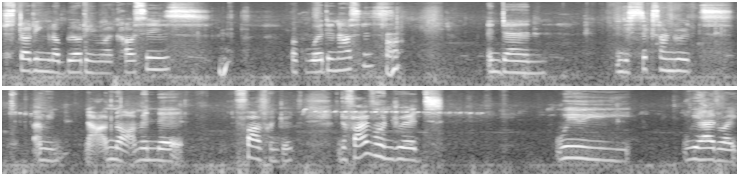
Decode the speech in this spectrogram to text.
starting to building like houses. Like wooden houses. Uh-huh. and then in the 600s i mean no no i'm in the 500s in the 500s we we had like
